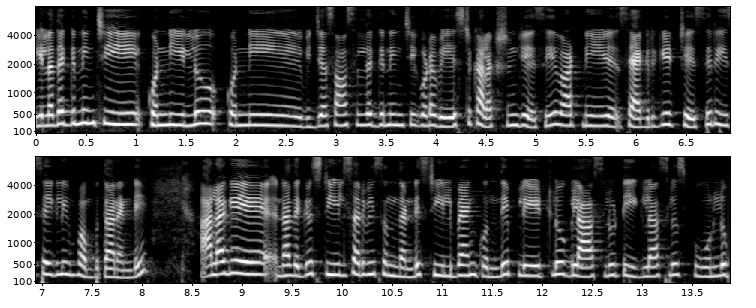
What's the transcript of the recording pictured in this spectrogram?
వీళ్ళ దగ్గర నుంచి కొన్ని ఇల్లు కొన్ని విద్యా సంస్థల దగ్గర నుంచి కూడా వేస్ట్ కలెక్షన్ చేసి వాటిని సాగ్రిగేట్ చేసి రీసైక్లింగ్ పంపుతానండి అలాగే నా దగ్గర స్టీల్ సర్వీస్ ఉందండి. స్టీల్ బ్యాంక్ ఉంది. ప్లేట్లు గ్లాసులు టీ గ్లాసులు స్పూన్లు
